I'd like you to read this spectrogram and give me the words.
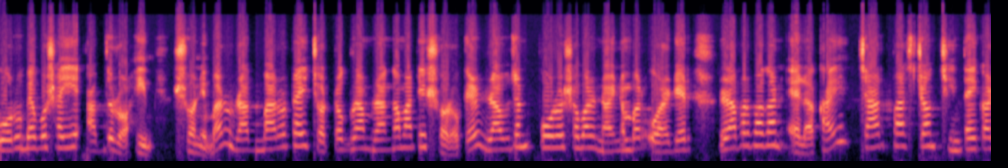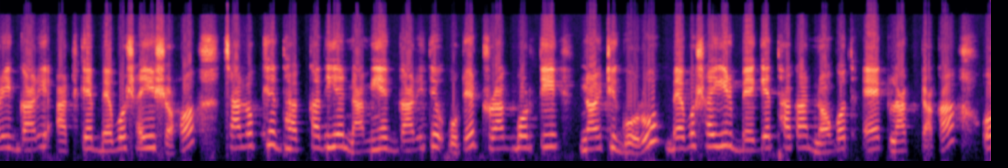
গরু ব্যবসায়ী আব্দুর রহিম। শনিবার রাত বারোটায় চট্টগ্রাম রাঙ্গামাটি সড়কের রাউজান পৌরসভার নয় নম্বর ওয়ার্ডের রাবার বাগান এলাকায় চার পাঁচজন ছিনতাইকারী গাড়ি আটকে ব্যবসায়ী সহ চালককে ধাক্কা দিয়ে নামিয়ে গাড়িতে উঠে ট্রাক ভর্তি নয়টি গরু ব্যবসায়ীর ব্যাগে থাকা নগদ এক লাখ টাকা ও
